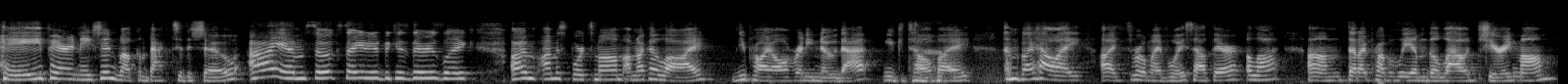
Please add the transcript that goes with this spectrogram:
Hey, Parent Nation, welcome back to the show. I am so excited because there is like, I'm I'm a sports mom. I'm not gonna lie. You probably already know that. You could tell by by how I I throw my voice out there a lot. Um, that I probably am the loud cheering mom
